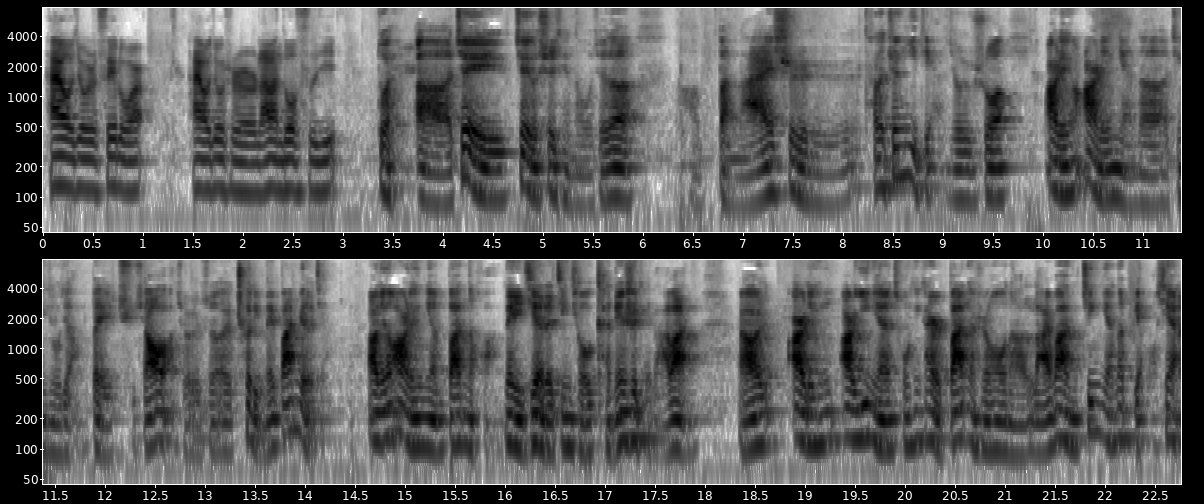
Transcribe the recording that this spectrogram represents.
还有就是 C 罗，还有就是莱万多夫斯基。对啊，这这个事情呢，我觉得啊。本来是它的争议点，就是说，二零二零年的金球奖被取消了，就是说彻底没颁这个奖。二零二零年颁的话，那一届的金球肯定是给莱万的。然后二零二一年重新开始颁的时候呢，莱万今年的表现，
